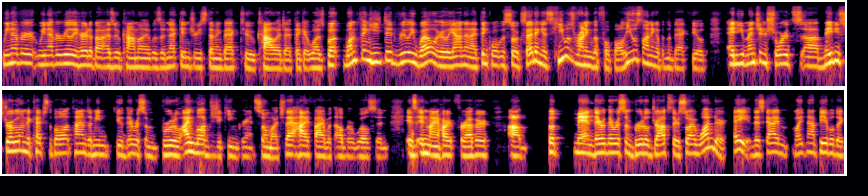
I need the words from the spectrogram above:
we never we never really heard about Ezukanma. It was a neck injury stemming back to college, I think it was. But one thing he did really well early on, and I think what was so exciting is he was running the football. He was lining up in the backfield. And you mentioned Schwartz, uh, maybe struggling to catch the ball at times. I mean, dude, there was some brutal. I loved Jakeem Grant so much. That high five with Albert Wilson is in my heart forever. Um, man, there there were some brutal drops there. So I wonder, hey, this guy might not be able to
